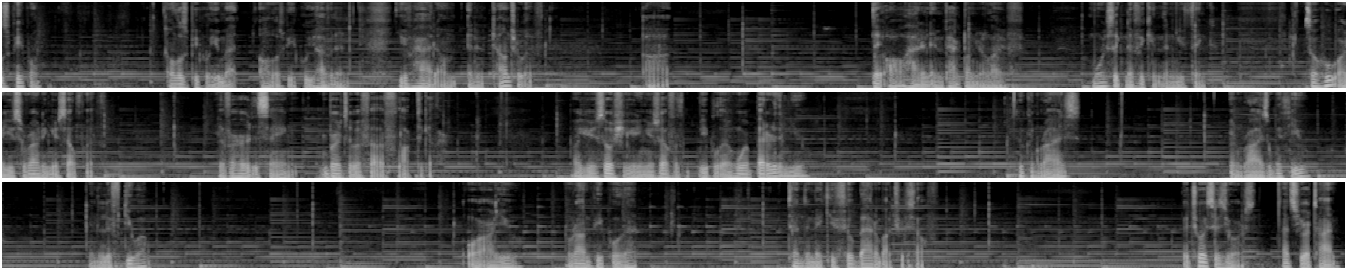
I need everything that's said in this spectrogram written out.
those people, all those people you met, all those people you haven't, you've had um, an encounter with, uh, they all had an impact on your life, more significant than you think. So, who are you surrounding yourself with? You ever heard the saying, birds of a feather flock together? Are you associating yourself with people who are better than you? Who can rise and rise with you and lift you up? Or are you around people that tend to make you feel bad about yourself? The choice is yours. That's your time.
